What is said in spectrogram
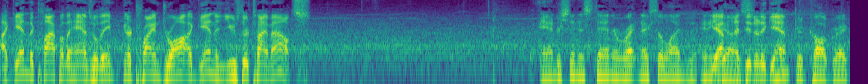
Again, the clap of the hands. Are they going to try and draw again and use their timeouts? Anderson is standing right next to the line. And yep, I did it again. Yeah, good call, Greg.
